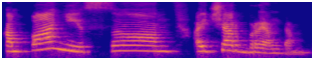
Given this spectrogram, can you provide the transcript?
компании с HR-брендом.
